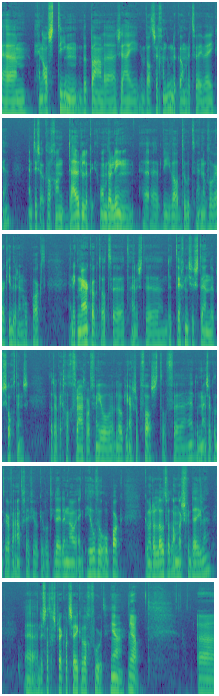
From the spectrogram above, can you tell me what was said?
Um, en als team bepalen zij wat ze gaan doen de komende twee weken. En het is ook wel gewoon duidelijk onderling uh, wie wat doet en hoeveel werk je erin oppakt. En ik merk ook dat uh, tijdens de, de technische stand-up ochtends... dat ook echt wel gevraagd wordt van... joh, loop je ergens op vast? Of uh, hè, dat mensen ook wel durven aan te geven... Joh, ik heb wel het idee dat ik nou echt heel veel oppak. Kunnen we de lood wat anders verdelen? dus dat gesprek wordt zeker wel gevoerd, ja. Ja, uh,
